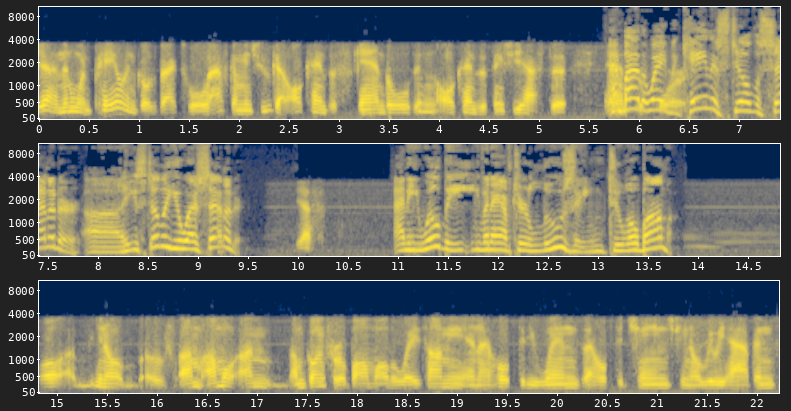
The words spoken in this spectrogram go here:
Yeah, and then when Palin goes back to Alaska, I mean, she's got all kinds of scandals and all kinds of things she has to. And by the way. McCain is still the senator. Uh, he's still a U.S. senator. Yes. And he will be even after losing to Obama. Well, you know, I'm I'm I'm I'm going for Obama all the way, Tommy, and I hope that he wins. I hope the change, you know, really happens.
